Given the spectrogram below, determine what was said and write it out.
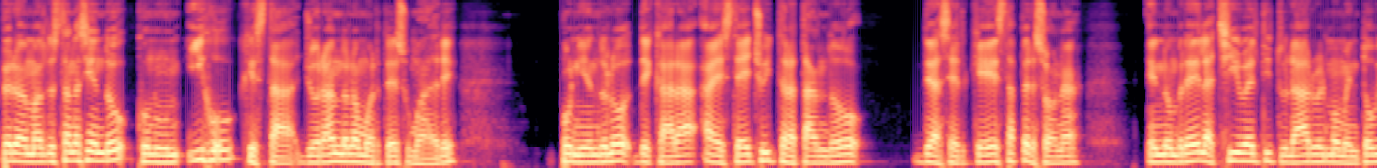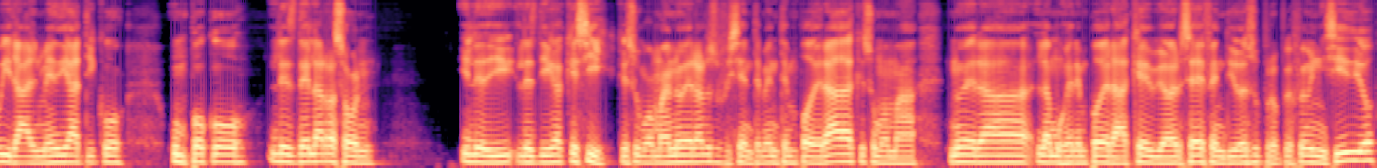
Pero además lo están haciendo con un hijo que está llorando la muerte de su madre, poniéndolo de cara a este hecho y tratando de hacer que esta persona, en nombre de la chiva, el titular o el momento viral mediático, un poco les dé la razón y les diga que sí, que su mamá no era lo suficientemente empoderada, que su mamá no era la mujer empoderada que debió haberse defendido de su propio feminicidio,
